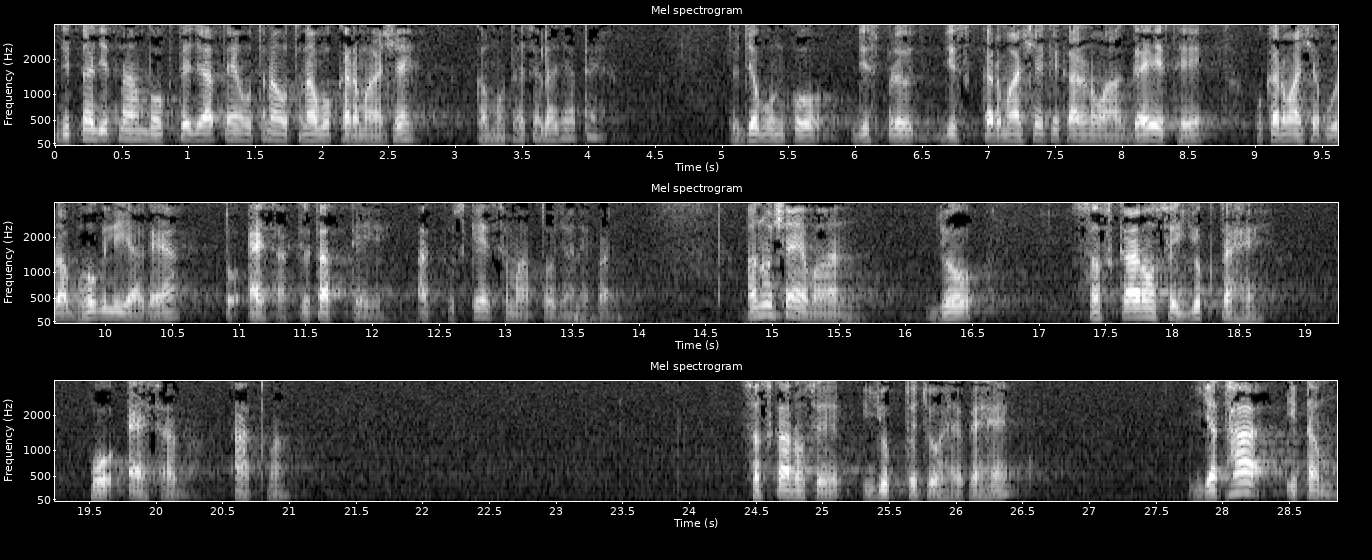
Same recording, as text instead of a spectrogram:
जितना जितना हम भोगते जाते हैं, उतना उतना वो कर्माशय कम होता चला जाता है। तो जब उनको जिस जिस कर्माशय के कारण वहाँ गए थे, वो कर्माशय पूरा भोग लिया गया तो ऐसा कृतत्य उसके समाप्त हो जाने पर। अनुशयवान जो संस्कारों से युक्त है, वो ऐसा आत्मा। संस्कारों से युक्त जो है, वह यथा इतम,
